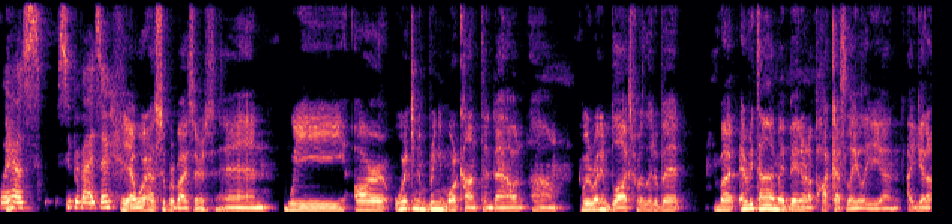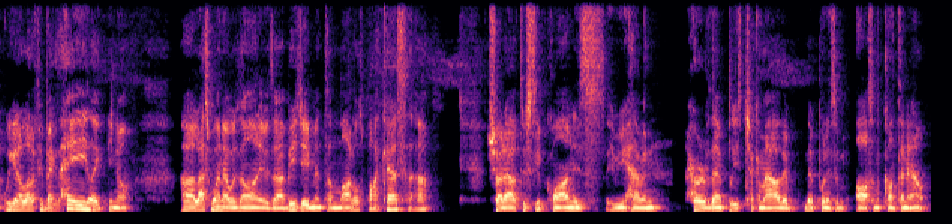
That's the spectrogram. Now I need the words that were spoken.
Warehouse supervisor. Yeah, warehouse supervisors, and we are working on bringing more content out. Um, we're writing blogs for a little bit, but every time I've been on a podcast lately, and I get we get a lot of feedback. Hey, like you know, uh, last one I was on it was a BJJ Mental Models podcast. Uh, shout out to Steve Kwan. Is if you haven't heard of them, please check them out. They're they're putting some awesome content out.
